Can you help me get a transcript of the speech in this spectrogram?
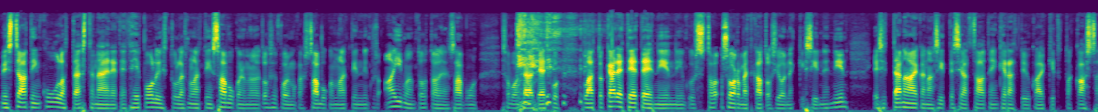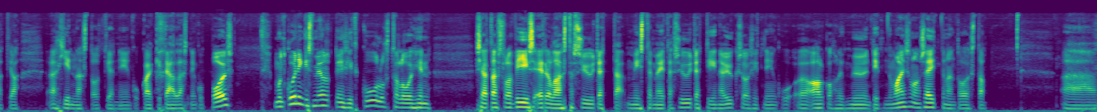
Me sitten saatiin kuulla tästä näin, että, että hei poliisi tulee, me laitettiin savukone, meillä oli tosi voimakas savukone, me laitettiin niin kuin aivan totaalinen savun, savun täyteen, että kun laittoi kädet eteen, niin, niin kuin sormet katosi jonnekin sinne. Niin, ja sitten tänä aikana sitten sieltä saatiin kerättyä kaikki tota, kassat ja äh, hinnastot ja niin kuin kaikki tällaista niin kuin pois. Mutta kuitenkin me jouduttiin siitä kuulusteluihin, siellä taisi olla viisi erilaista syytettä, mistä meitä syytettiin, ja yksi oli sitten niin kuin, ä, alkoholin myynti. No, vain silloin 17 ää,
